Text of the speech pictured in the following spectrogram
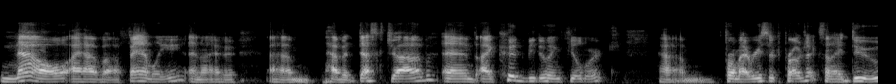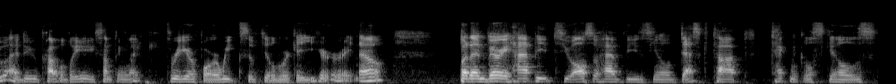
now I have a family and I um, have a desk job and I could be doing field work um, for my research projects, and I do. I do probably something like three or four weeks of field work a year right now but I'm very happy to also have these, you know, desktop technical skills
